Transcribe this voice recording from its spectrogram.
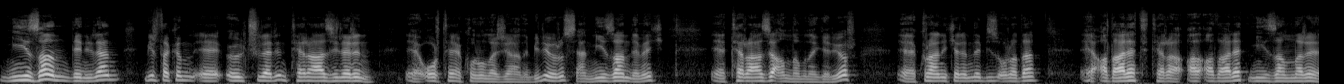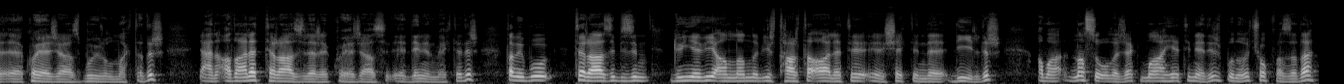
mizan denilen bir takım e, ölçülerin, terazilerin e, ortaya konulacağını biliyoruz. Yani mizan demek e, terazi anlamına geliyor. E, Kur'an-ı Kerim'de biz orada e, adalet tera, adalet mizanları e, koyacağız buyurulmaktadır. Yani adalet terazileri koyacağız e, denilmektedir. Tabi bu terazi bizim dünyevi anlamda bir tartı aleti e, şeklinde değildir. Ama nasıl olacak, mahiyeti nedir bunu çok fazla da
